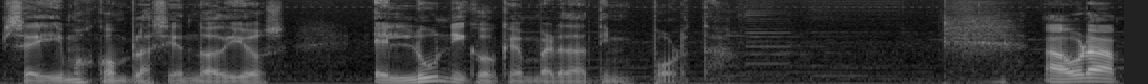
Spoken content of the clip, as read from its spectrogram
Seguimos complaciendo a Dios, el único que en verdad importa. Ahora,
